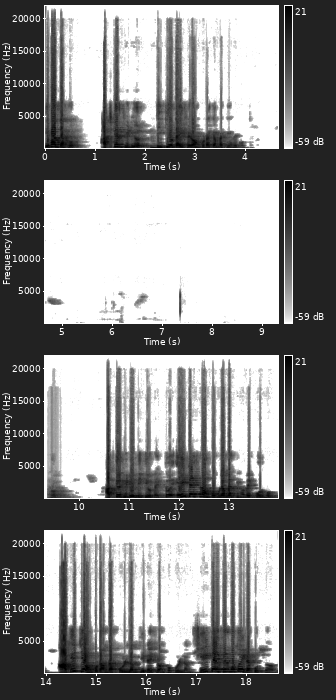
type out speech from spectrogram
এবার দেখো, আজকের ভিডিওর দ্বিতীয় টাইপের অঙ্কটাকে আমরা কীভাবে করতে আজকের ভিডিও দ্বিতীয় টাইপ তো এই টাইপের অঙ্কগুলো আমরা কীভাবে করব? আগের যে অঙ্কটা আমরা করলাম, যে টাইপের অঙ্ক করলাম, সেই টাইপের মতো এটা করতে হবে।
